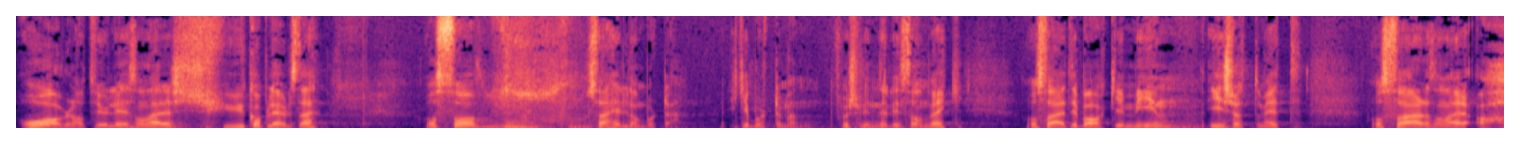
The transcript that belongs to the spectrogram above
overnaturlig, sånn der sjuk opplevelse. Og så, så er Helligånd borte. Ikke borte, men forsvinner litt sånn vekk. Og så er jeg tilbake i min, i kjøttet mitt. Og så er det sånn der åh,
